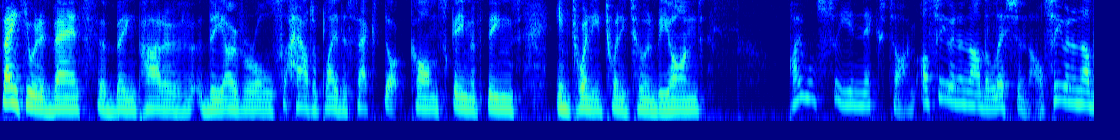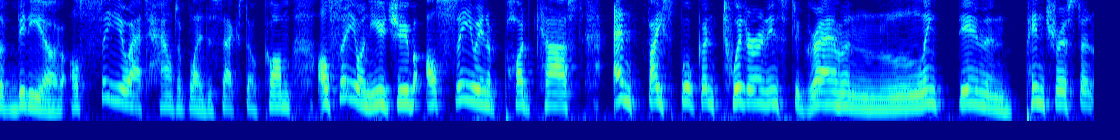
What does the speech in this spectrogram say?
Thank you in advance for being part of the overall how to play the sax.com scheme of things in 2022 and beyond. I will see you next time. I'll see you in another lesson. I'll see you in another video. I'll see you at howtoplaythesax.com. I'll see you on YouTube. I'll see you in a podcast and Facebook and Twitter and Instagram and LinkedIn and Pinterest and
